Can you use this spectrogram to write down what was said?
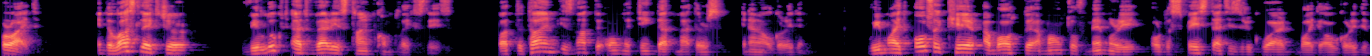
Alright, in the last lecture, we looked at various time complexities, but the time is not the only thing that matters in an algorithm. We might also care about the amount of memory or the space that is required by the algorithm.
